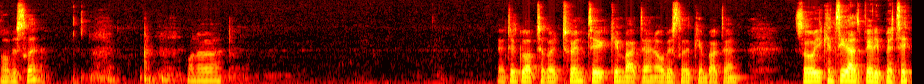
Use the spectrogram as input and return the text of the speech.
Obviously. One hour. It did go up to about 20, came back down, obviously it came back down. So you can see that's very bitty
